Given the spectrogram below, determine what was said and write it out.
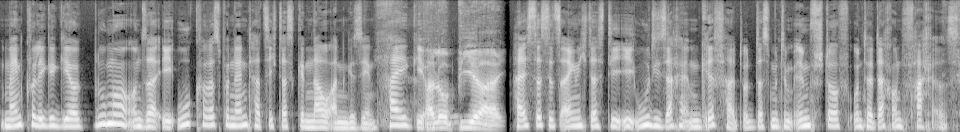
Mein Kollege Georg Blume, unser EU-Korrespondent, hat sich das genau angesehen. Hi Georg. Hallo Pia. Heißt das jetzt eigentlich, dass die EU die Sache im Griff hat und das mit dem Impfstoff unter Dach und Fach ist?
